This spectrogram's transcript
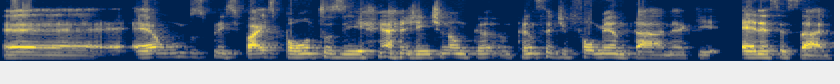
é, é um dos principais pontos e a gente não cansa de fomentar, né, que é necessário.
